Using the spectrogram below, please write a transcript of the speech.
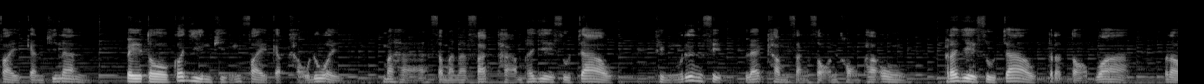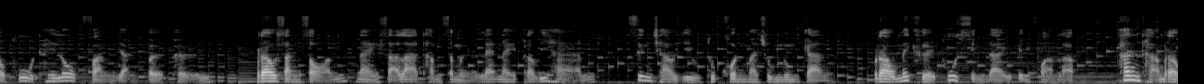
ไฟกันที่นั่น เปโตรก็ยืนผิงไฟกับเขาด้วย มหาสมณศักดิ์ถามพระเยซูเจ้า ถึงเรื่องสิทธิ์และคำสั่งสอนของพระองค์ พระเยซูเจ้าตรัสตอบว่า เราพูดให้โลกฟังอย่างเปิดเผย เราสั่งสอนในศาลาธรรมเสมอและในพระวิหาร ซึ่งชาวยิวทุกคนมาชุมนุมกัน เราไม่เคยพูดสิ่งใดเป็นความลับ ท่านถามเรา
